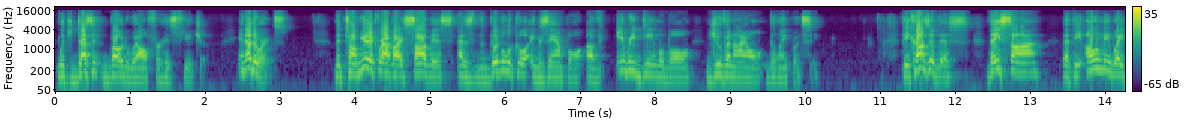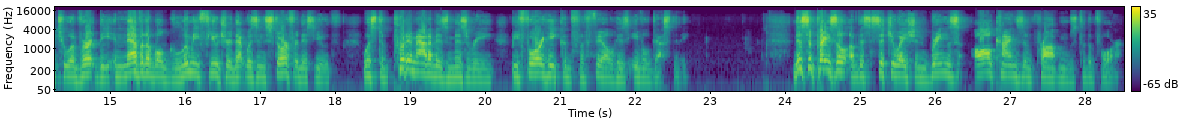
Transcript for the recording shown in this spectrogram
which doesn't bode well for his future. In other words, the Talmudic rabbis saw this as the biblical example of irredeemable juvenile delinquency. Because of this, they saw that the only way to avert the inevitable gloomy future that was in store for this youth was to put him out of his misery before he could fulfill his evil destiny. This appraisal of the situation brings all kinds of problems to the fore.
